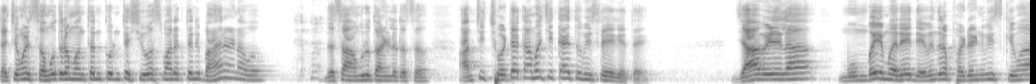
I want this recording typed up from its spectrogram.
त्याच्यामुळे समुद्र मंथन करून ते शिवस्मारक त्यांनी बाहेर आणावं जसं अमृत आणलं तसं. आमची छोट्या कामाची काय तुम्ही श्रेय घेताय? ज्या वेळेला मुंबईमध्ये देवेंद्र फडणवीस किंवा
